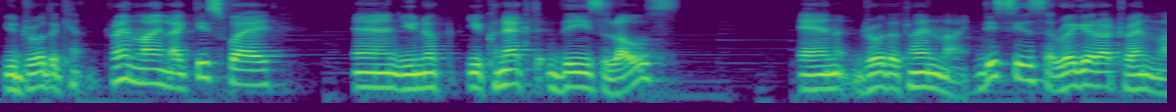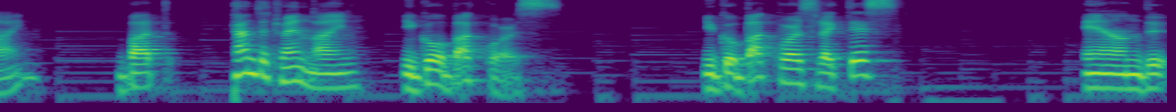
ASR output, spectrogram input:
you draw the trend line like this way, and you know you connect these lows and draw the trend line. This is a regular trend line, but counter trend line, you go backwards. You go backwards like this, and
